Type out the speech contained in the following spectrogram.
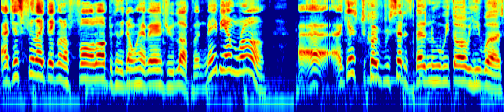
I just feel like they're to fall off because they don't have Andrew Luck. But maybe I'm wrong. Uh, I guess Jacoby Brissett is better than who we thought he was.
